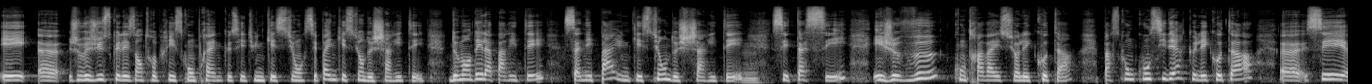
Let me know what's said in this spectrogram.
et euh, je veux juste que les entreprises comprennent que c'est une question, c'est pas une question de charité. Demander la parité, ça n'est pas une question de charité, mmh. c'est assez et je veux qu'on travaille sur les quotas parce qu'on considère que les quotas euh, c'est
